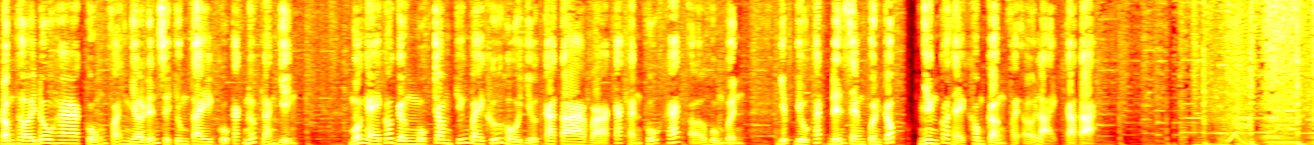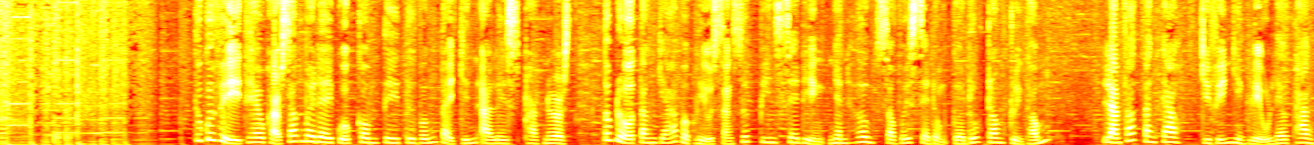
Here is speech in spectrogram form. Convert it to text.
Đồng thời Doha cũng phải nhờ đến sự chung tay của các nước láng giềng. Mỗi ngày có gần 100 chuyến bay khứ hồi giữa Qatar và các thành phố khác ở vùng vịnh, giúp du khách đến xem quân cấp nhưng có thể không cần phải ở lại Qatar. Thưa quý vị, theo khảo sát mới đây của công ty tư vấn tài chính Alice Partners, tốc độ tăng giá vật liệu sản xuất pin xe điện nhanh hơn so với xe động cơ đốt trong truyền thống. Lạm phát tăng cao, chi phí nhiên liệu leo thang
